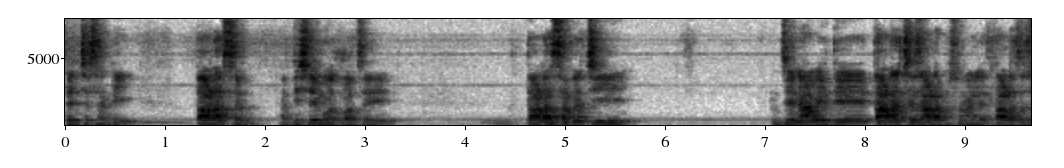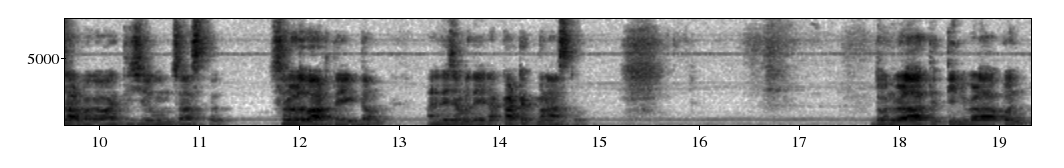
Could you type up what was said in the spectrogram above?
त्यांच्यासाठी ताडासन अतिशय महत्वाचं आहे. ताडासनाची जे नाव आहे ते ताडाच्या झाडापासून आले ताडाचं झाड बघा अतिशय उंच असतं. सरळ वाढतं एकदम. आणि त्याच्यामध्ये ना काटकपणा असतो. दोन वेळा ते तीन वेळा आपण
